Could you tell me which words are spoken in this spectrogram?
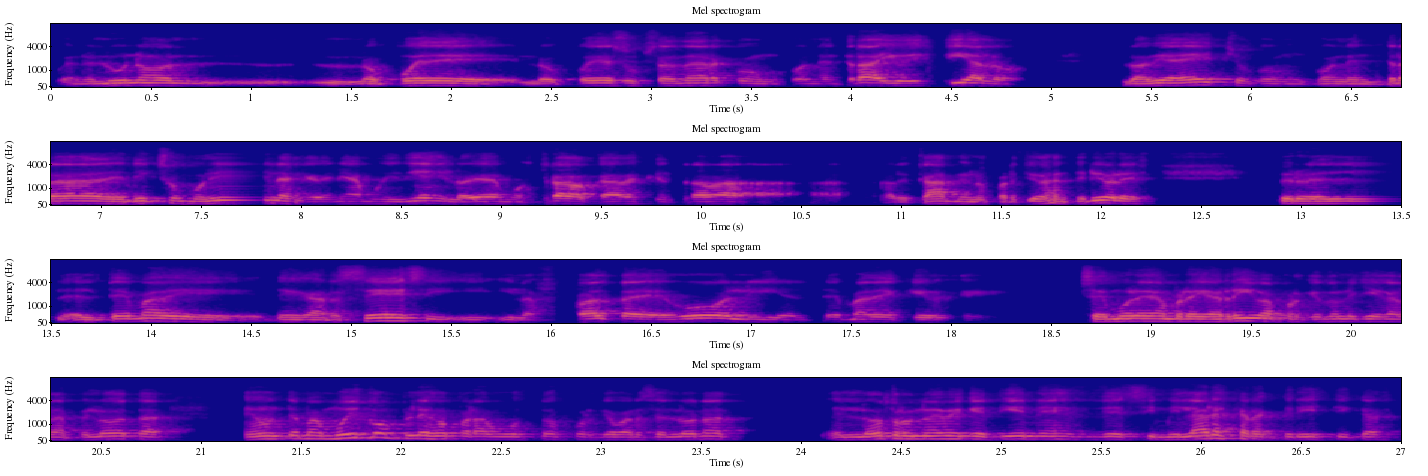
Bueno, el uno lo puede, lo puede subsanar con, con la entrada y hoy día lo, lo había hecho con, con, la entrada de Nixon Molina, que venía muy bien y lo había demostrado cada vez que entraba al cambio en los partidos anteriores. Pero el, el tema de, de Garcés y, y, la falta de gol y el tema de que se muere de hambre ahí arriba porque no le llega la pelota, es un tema muy complejo para Bustos porque Barcelona, el otro nueve que tiene es de similares características,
